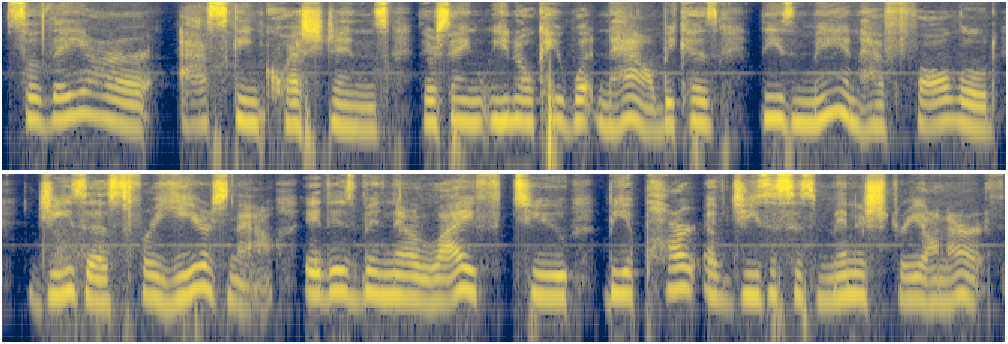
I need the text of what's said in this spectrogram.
So they are asking questions. They're saying, you know, okay, what now? Because these men have followed Jesus for years now. It has been their life to be a part of Jesus's ministry on earth.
